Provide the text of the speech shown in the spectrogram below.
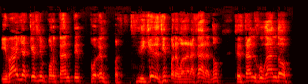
y vaya que es importante, pues, ni qué decir para Guadalajara, ¿no? Se están jugando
